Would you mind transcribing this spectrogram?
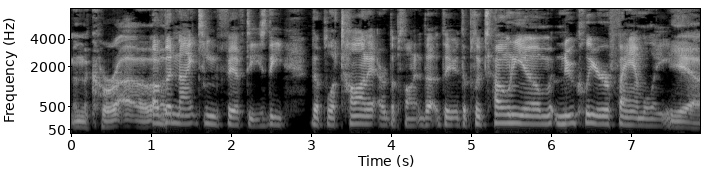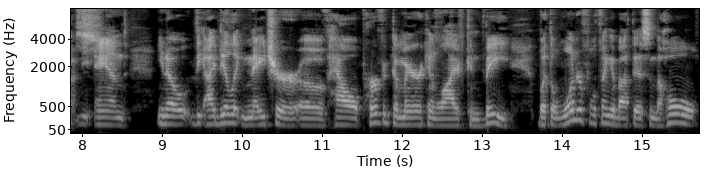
And the cor- uh, of the 1950s, the the platonic or the planet the, the the plutonium nuclear family, yes. and you know the idyllic nature of how perfect American life can be. But the wonderful thing about this and the whole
